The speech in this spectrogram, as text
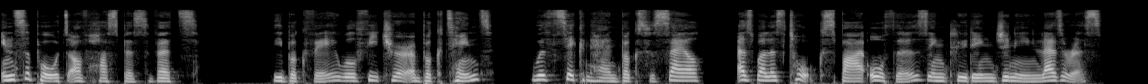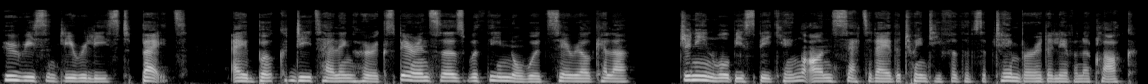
in support of Hospice Wits. The book fair will feature a book tent with second-hand books for sale, as well as talks by authors including Janine Lazarus, who recently released Bait, a book detailing her experiences with the Norwood serial killer. Janine will be speaking on Saturday, the 25th of September at 11 o'clock.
